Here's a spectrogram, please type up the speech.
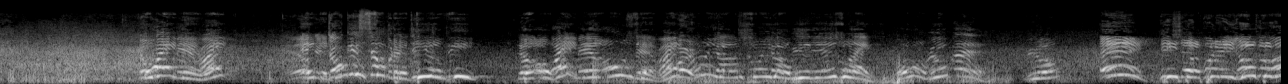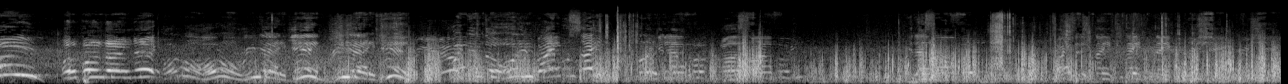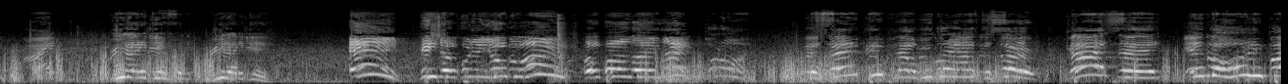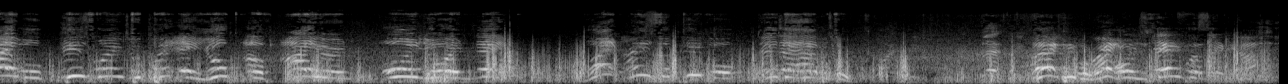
The white man, right? And don't get some of the DMV. The a white man owns that, right? Hold on, y'all. I'm showing y'all we the Israelites. Hold on, real fast. You know? And he shall put a yoke of iron upon thy neck. Hold on, hold on. Read that again. Read that again. What does the Holy Bible say? Hold on, get that for, uh, sign for me. Get that sign for me. Watch this. Thank you, thank you, thank you. Appreciate it, appreciate it. All right? Read that again for. Read that again. And he shall put a yoke of iron upon thy neck. Hold on. The same people that we're going to have to serve, God said in the Bible, He's going to put a yoke of iron on your neck. What race of people did that happen to? Black people, right? Oh, you stay for a second, huh?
